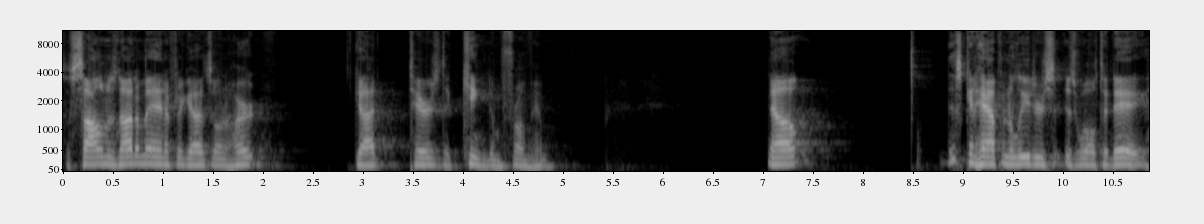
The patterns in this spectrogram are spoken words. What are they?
So Solomon is not a man after God's own heart. God tears the kingdom from him. Now, this can happen to leaders as well today.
